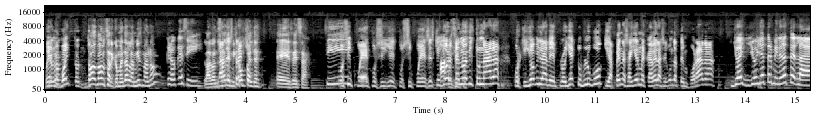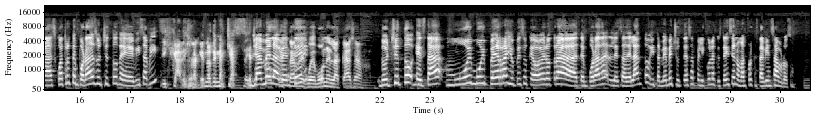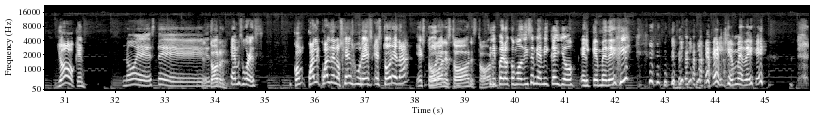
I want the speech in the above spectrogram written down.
Bueno, voy. Todos vamos a recomendar la misma, ¿no? Creo que sí. La donde La sale mi compa, el de. Es esa. Sí. Pues sí, pues, pues sí, pues sí, pues. Es que Ah, yo pues ahorita sí, no he pues. visto nada porque yo vi la de Proyecto Blue Book y apenas ayer me acabé la segunda temporada. Yo, yo ya terminé la te- las cuatro temporadas, Don Cheto, de Vis a Vis. Hija de la que no tenía que hacer. Ya me la Estar de venté. huevón en la casa. Don Cheto está muy, muy perra. Yo pienso que va a haber otra temporada. Les adelanto. Y también me chuté esa película que usted dice, nomás porque está bien sabroso. ¿Yo o qué? No, este. El este Thor. Hemsworth. ¿Cómo- ¿Cuál, ¿Cuál de los Hemsworth es? ¿Es Toreda? ¿Es Toreda? es Thor. Sí, pero como dice mi amiga y yo, el que me deje, el que me deje,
